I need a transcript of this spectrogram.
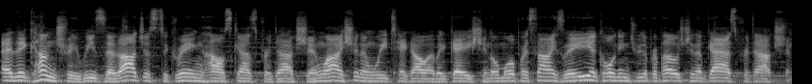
As a country with the largest greenhouse gas production, why shouldn't we take our obligation, or more precisely, according to the proportion of gas production?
